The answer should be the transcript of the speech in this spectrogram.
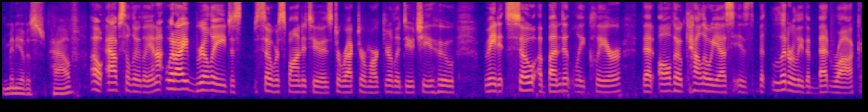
many of us have. Oh, absolutely. And I, what I really just so responded to is director Mark Ghilarducci, who made it so abundantly clear that although Cal OES is literally the bedrock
